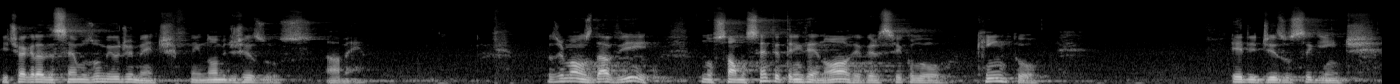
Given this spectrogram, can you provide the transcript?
e te agradecemos humildemente, em nome de Jesus. Amém. Meus irmãos, Davi, no Salmo 139, versículo 5, ele diz o seguinte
